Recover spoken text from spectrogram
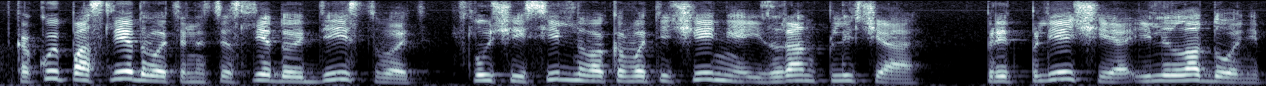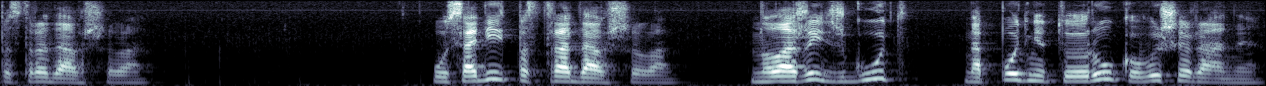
В какой последовательности следует действовать в случае сильного кровотечения из ран плеча, предплечья или ладони пострадавшего? Усадить пострадавшего, наложить жгут на поднятую руку выше раны.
